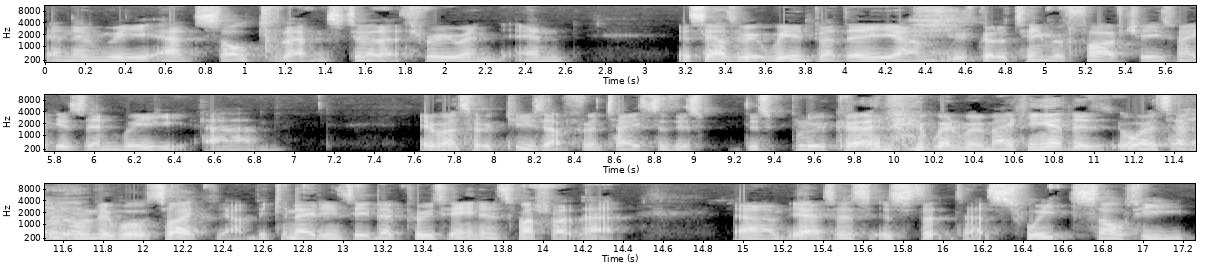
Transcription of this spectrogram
and then we add salt to that and stir that through. And and it sounds a bit weird, but the um, we've got a team of five cheesemakers, and we um, everyone sort of queues up for a taste of this this blue curd when we're making it. They always have a little nibble. It's like yeah, the Canadians eat their poutine, and it's much like that. Um, yeah, so it's, it's that, that sweet, salty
